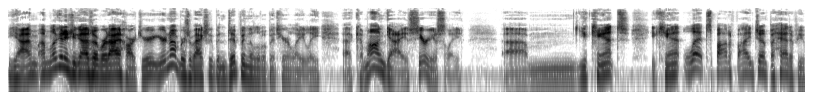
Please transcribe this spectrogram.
yeah, I'm, I'm looking at you guys over at iHeart. Your your numbers have actually been dipping a little bit here lately. Uh, come on, guys, seriously. Um, you can't you can't let Spotify jump ahead of you.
